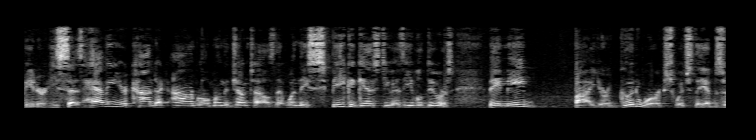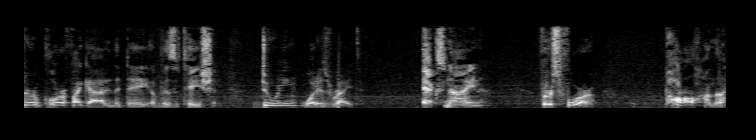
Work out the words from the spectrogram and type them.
Peter, he says, Having your conduct honorable among the Gentiles, that when they speak against you as evildoers, they may by your good works which they observe glorify God in the day of visitation. Doing what is right. Acts 9, verse 4. Paul on the,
